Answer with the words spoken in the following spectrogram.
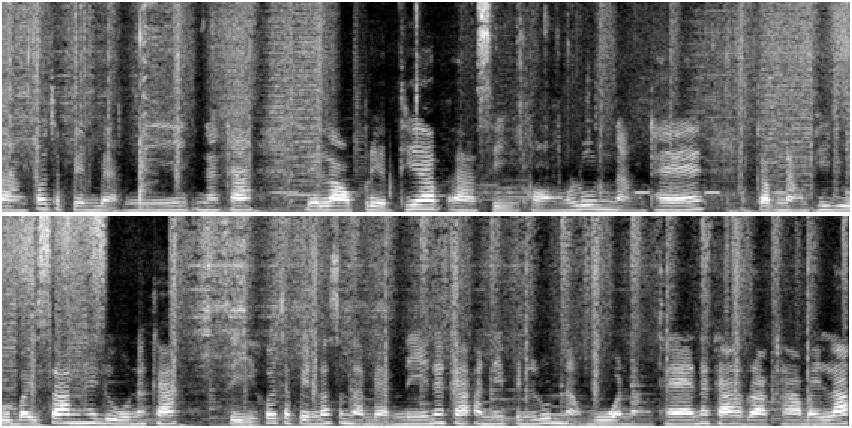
ตางค์ก็จะเป็นแบบนี้นะคะ เดี๋ยวเราเปรียบเทียบสีของรุ่นหนังแท้กับหนัง PU ใบสั้นให้ดูนะคะ สีก็จะเป็นลักษณะแบบนี้นะคะ อันนี้เป็นรุ่นหนังวัวหนังแท้นะคะ ราคาใบละ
